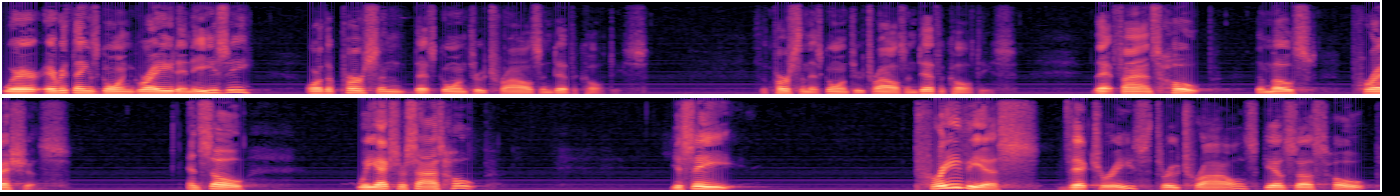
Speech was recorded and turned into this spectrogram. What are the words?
where everything's going great and easy, or the person that's going through trials and difficulties? The person that's going through trials and difficulties that finds hope the most precious. And so we exercise hope. You see, previous victories through trials gives us hope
